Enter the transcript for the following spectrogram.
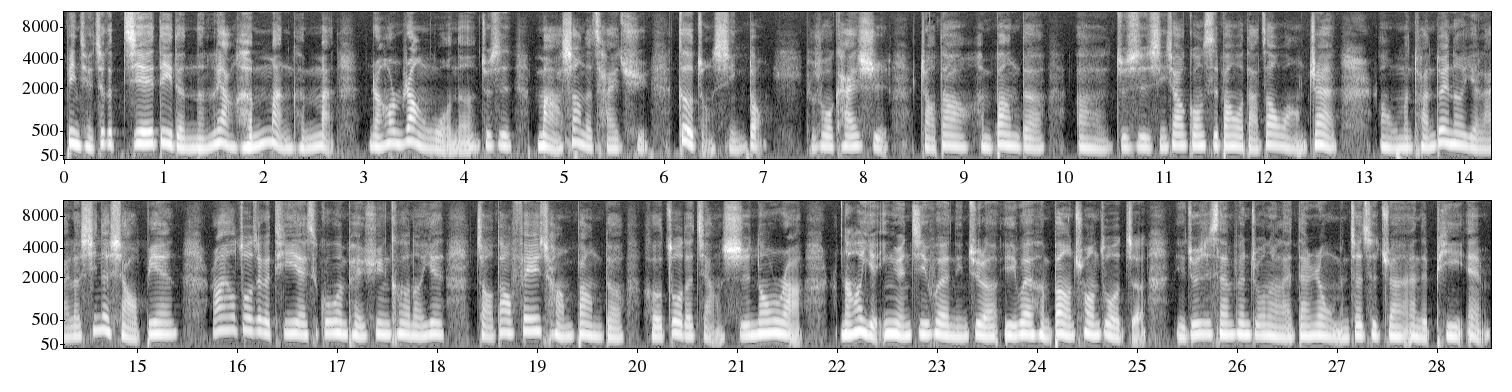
并且这个接地的能量很满很满，然后让我呢就是马上的采取各种行动，比如说我开始找到很棒的。呃，就是行销公司帮我打造网站，呃，我们团队呢也来了新的小编，然后要做这个 T E S 顾问培训课呢，也找到非常棒的合作的讲师 Nora，然后也因缘际会凝聚了一位很棒的创作者，也就是三分钟呢来担任我们这次专案的 PM。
